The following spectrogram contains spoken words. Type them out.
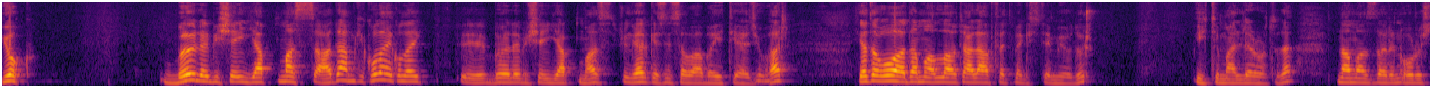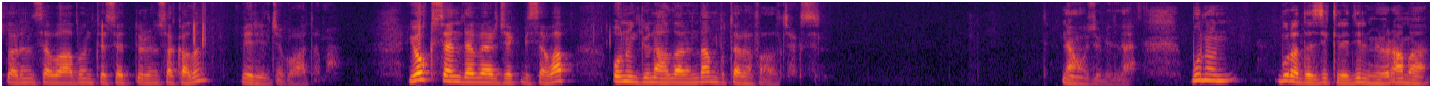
Yok. Böyle bir şey yapmazsa adam ki kolay kolay e, böyle bir şey yapmaz. Çünkü herkesin sevaba ihtiyacı var. Ya da o adamı Allahu Teala affetmek istemiyordur. İhtimaller ortada. Namazların, oruçların, sevabın, tesettürün, sakalın verilecek o adama. Yok sen de verecek bir sevap, onun günahlarından bu tarafa alacaksın. Neuzubillah. Bunun burada zikredilmiyor ama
